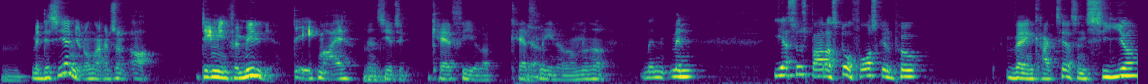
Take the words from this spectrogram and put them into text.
Mm. Men det siger han jo nogle gange. Han er sådan, åh, det er min familie, det er ikke mig. Mm. Han Mm. siger til Kathy eller Kathleen eller noget her. Men, men jeg synes bare, der er stor forskel på, hvad en karakter sådan siger,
